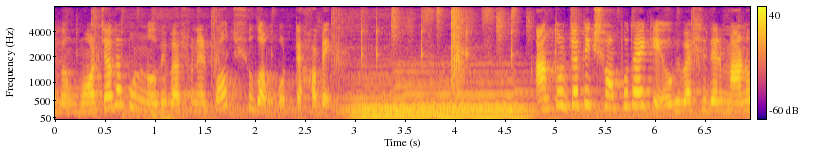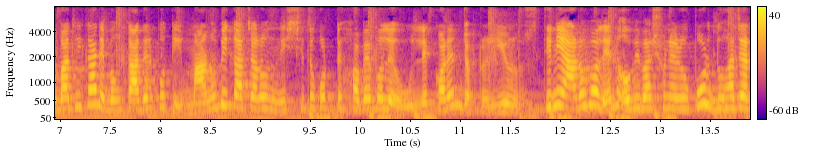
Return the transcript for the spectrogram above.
এবং মর্যাদাপূর্ণ অভিবাসনের পথ সুগম করতে হবে। আন্তর্জাতিক সম্প্রদায়কে অভিবাসীদের মানবাধিকার এবং তাদের প্রতি মানবিক আচরণ নিশ্চিত করতে হবে বলেও উল্লেখ করেন ডক্টর ইউনুস। তিনি আরও বলেন, অভিবাসনের উপর দু হাজার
